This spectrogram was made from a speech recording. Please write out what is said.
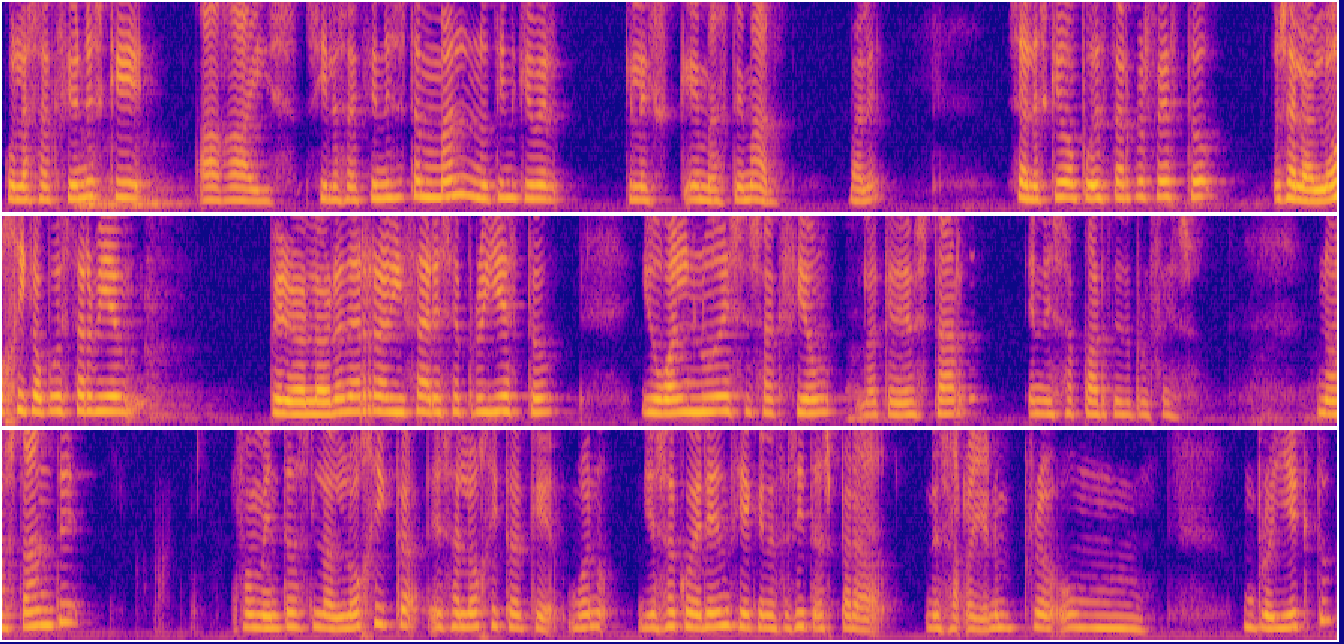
con las acciones que hagáis. Si las acciones están mal, no tiene que ver que el esquema esté mal, ¿vale? O sea, el esquema puede estar perfecto, o sea, la lógica puede estar bien, pero a la hora de realizar ese proyecto, igual no es esa acción la que debe estar en esa parte del proceso. No obstante, fomentas la lógica, esa lógica que, bueno, y esa coherencia que necesitas para desarrollar un, un, proyecto.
